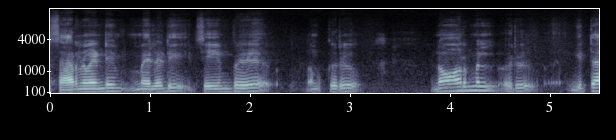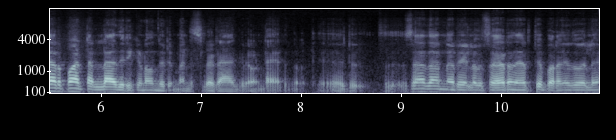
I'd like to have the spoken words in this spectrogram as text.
സാറിന് വേണ്ടി മെലഡി ചെയ്യുമ്പോൾ നമുക്കൊരു നോർമൽ ഒരു ഗിറ്റാർ പാട്ടല്ലാതിരിക്കണമെന്നൊരു മനസ്സിലൊരു ആഗ്രഹം ഉണ്ടായിരുന്നു ഒരു സാധാരണ അറിയാലോ സാറ് നേരത്തെ പറഞ്ഞതുപോലെ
